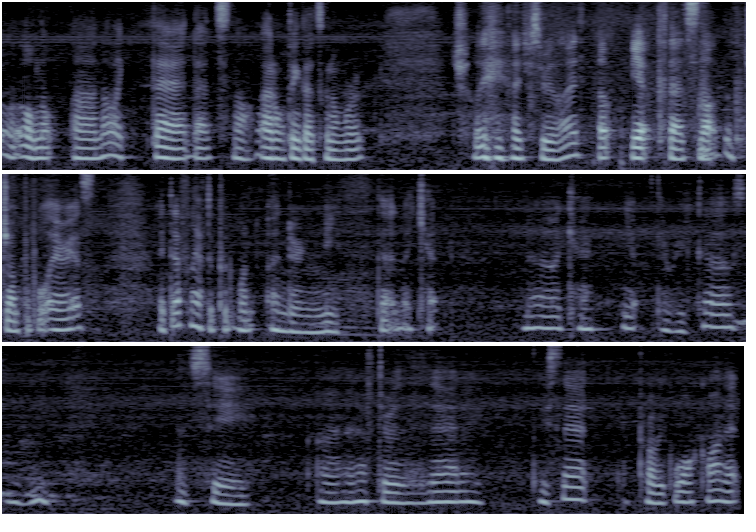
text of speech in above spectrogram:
uh, oh no, uh, not like that. That's not. I don't think that's gonna work. Actually, I just realized. Oh, yep, that's not jumpable areas. I definitely have to put one underneath. Then I can't. No, I can't. Yep, there we go. Mm-hmm. Let's see. Uh, after that, I place that. I probably walk on it.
